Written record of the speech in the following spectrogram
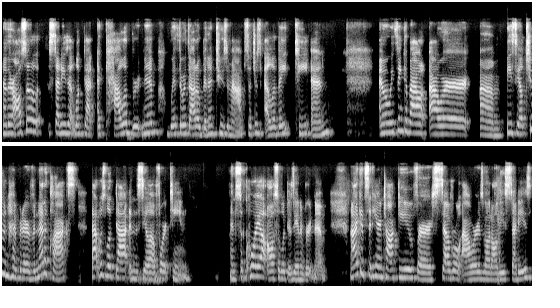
Now, there are also studies that looked at acalabrutinib with or without obinutuzumab, such as Elevate TN. And when we think about our um, BCL2 inhibitor, venetoclax, that was looked at in the CLL 14. And Sequoia also looked at zanubrutinib. Now, I could sit here and talk to you for several hours about all these studies,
